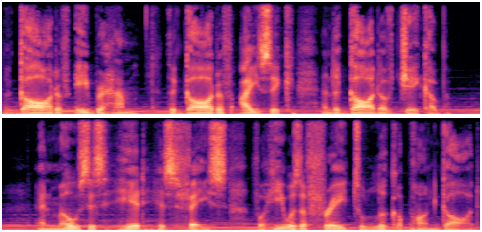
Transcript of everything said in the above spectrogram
the God of Abraham, the God of Isaac, and the God of Jacob. And Moses hid his face, for he was afraid to look upon God.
